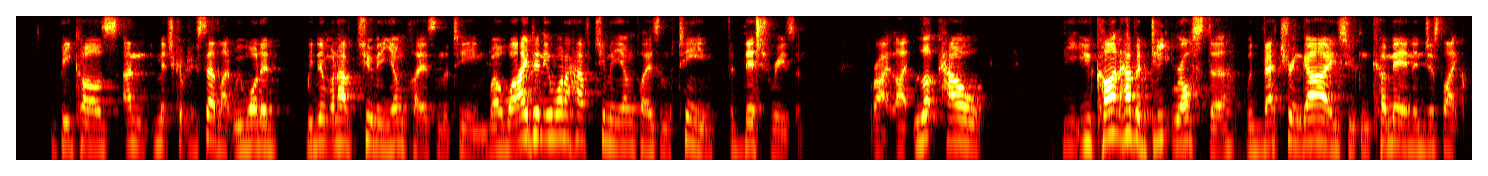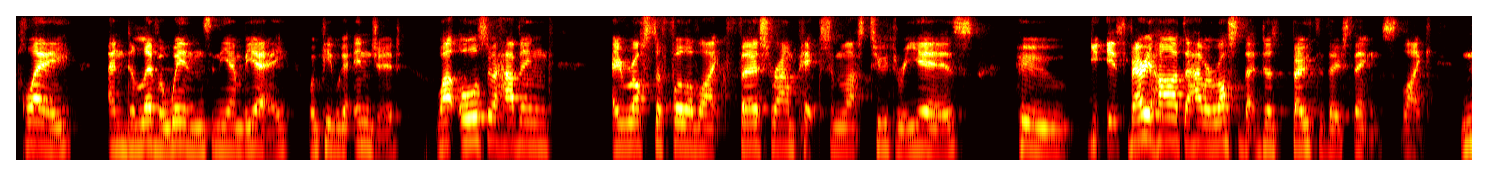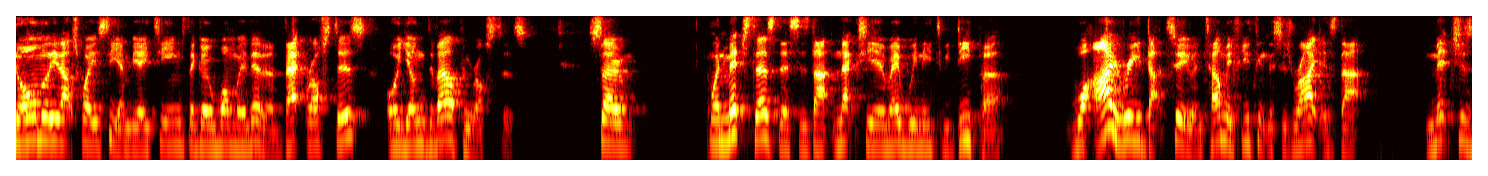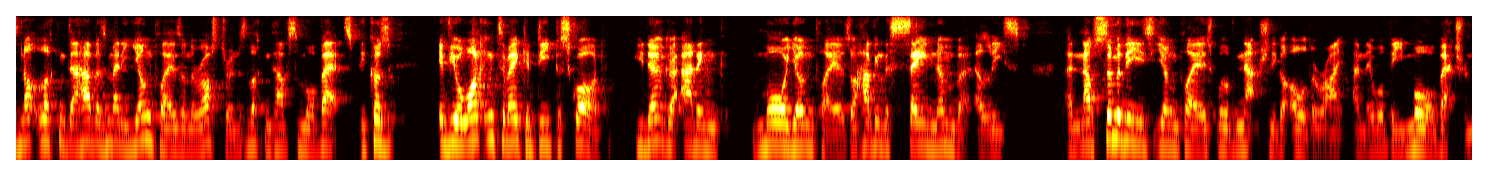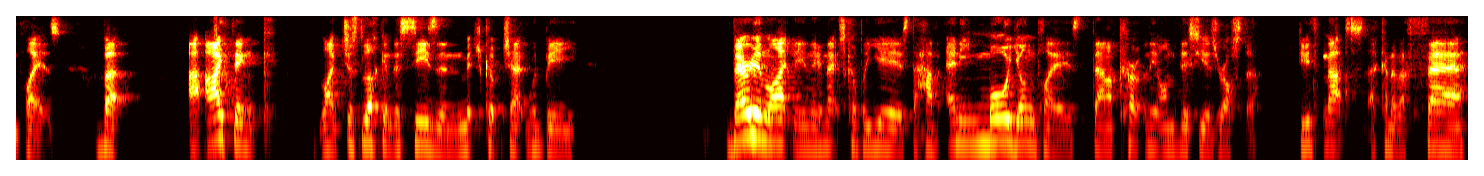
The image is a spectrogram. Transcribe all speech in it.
because and Mitch Kupchak said like we wanted we didn't want to have too many young players on the team. Well, why didn't he want to have too many young players on the team? For this reason, right? Like, look how you can't have a deep roster with veteran guys who can come in and just like play and deliver wins in the NBA when people get injured, while also having a roster full of like first round picks from the last two, three years who it's very hard to have a roster that does both of those things. Like, Normally, that's why you see NBA teams, they go one way or the other vet rosters or young developing rosters. So when Mitch says this, is that next year maybe we need to be deeper. What I read that too, and tell me if you think this is right, is that Mitch is not looking to have as many young players on the roster and is looking to have some more vets. Because if you're wanting to make a deeper squad, you don't go adding more young players or having the same number at least. And now some of these young players will have naturally got older, right? And they will be more veteran players. But I, I think, like, just looking at this season, Mitch Kupchak would be very unlikely in the next couple of years to have any more young players than are currently on this year's roster. Do you think that's a kind of a fair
